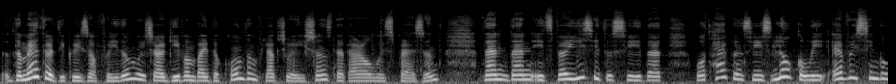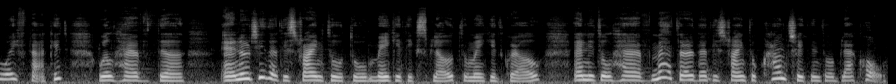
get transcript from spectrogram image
the matter degrees of freedom, which are given by the quantum fluctuations that are always present, then, then it's very easy to see that what happens is locally every single wave packet will have the energy that is trying to, to make it explode, to make it grow, and it will have matter that is trying to crunch it into a black hole.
